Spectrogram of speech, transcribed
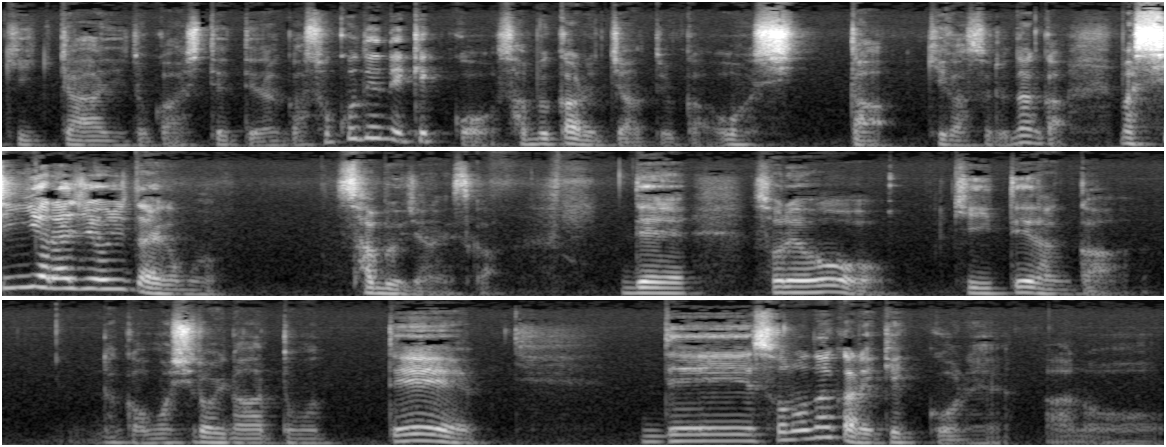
聞いたりとかしててなんかそこでね結構サブカルチャーというかを知った気がする。なんか、まあ、深夜ラジオ自体がもうサブじゃないですか。でそれを聞いてなんかなんか面白いなと思ってでその中で結構ねあの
